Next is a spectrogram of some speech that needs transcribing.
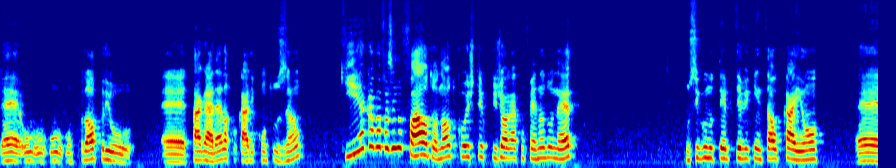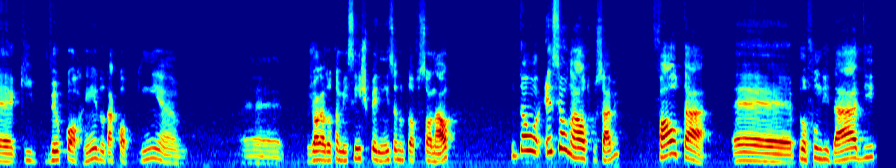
É, o, o, o, próprio é, Tagarela por causa de contusão, que acaba fazendo falta. O Náutico hoje teve que jogar com o Fernando Neto. No segundo tempo teve que entrar o Caion é, que veio correndo da copinha, é, jogador também sem experiência no profissional. Então, esse é o Náutico, sabe? Falta é, profundidade,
